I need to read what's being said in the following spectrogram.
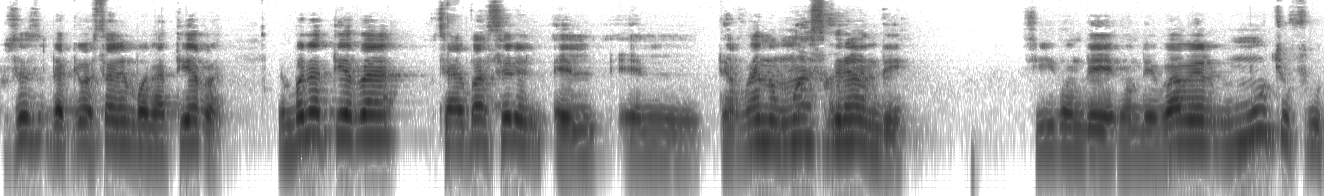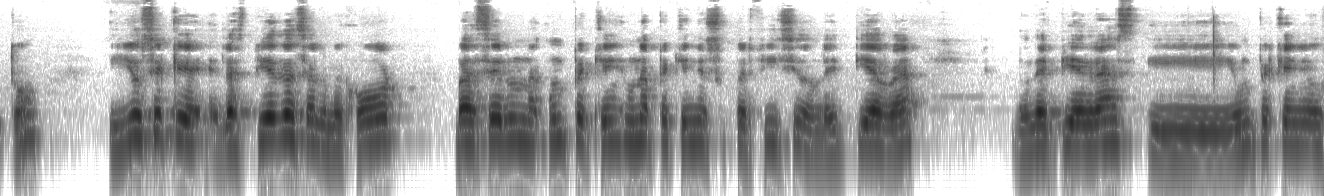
pues es la que va a estar en buena tierra. En buena tierra o sea, va a ser el, el, el terreno más grande, ¿sí? donde, donde va a haber mucho fruto y yo sé que las piedras a lo mejor va a ser una, un una pequeña superficie donde hay tierra, donde hay piedras y un pequeño,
